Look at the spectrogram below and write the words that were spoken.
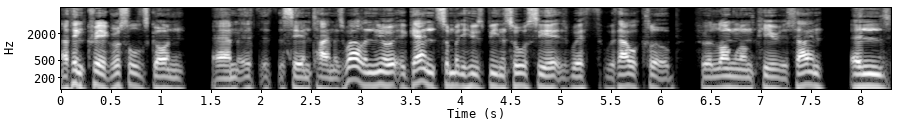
I think Craig Russell's gone um, at, at the same time as well. And, you know, again, somebody who's been associated with, with our club for a long, long period of time. And,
